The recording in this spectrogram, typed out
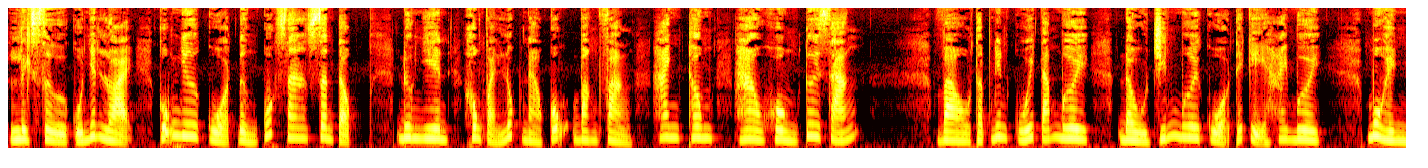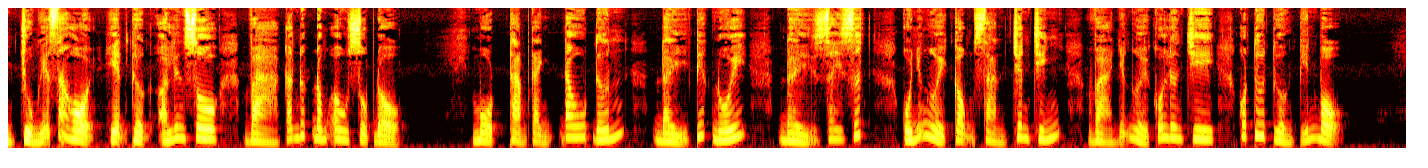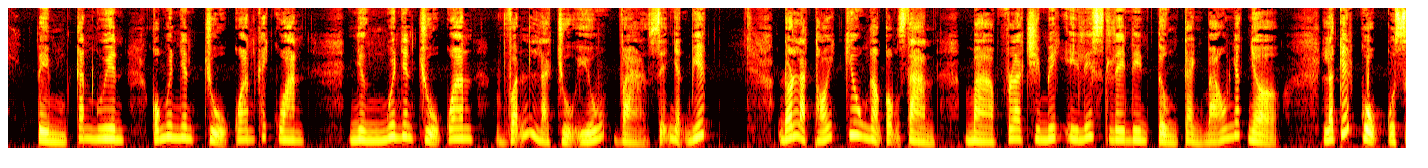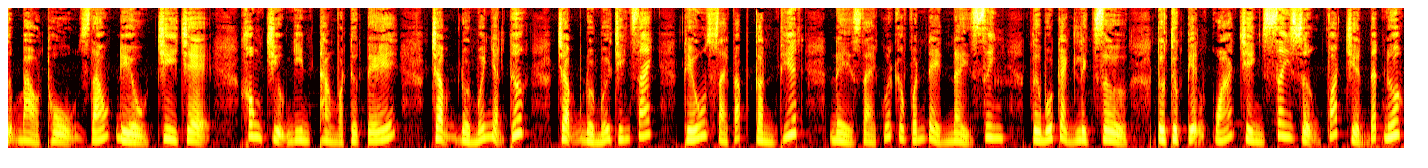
Lịch sử của nhân loại cũng như của từng quốc gia dân tộc đương nhiên không phải lúc nào cũng bằng phẳng, hanh thông, hào hùng tươi sáng. Vào thập niên cuối 80, đầu 90 của thế kỷ 20, mô hình chủ nghĩa xã hội hiện thực ở Liên Xô và các nước Đông Âu sụp đổ. Một thảm cảnh đau đớn, đầy tiếc nuối, đầy dây dứt của những người cộng sản chân chính và những người có lương tri, có tư tưởng tiến bộ. Tìm căn nguyên có nguyên nhân chủ quan khách quan, nhưng nguyên nhân chủ quan vẫn là chủ yếu và dễ nhận biết. Đó là thói kiêu ngạo cộng sản mà Vladimir Ilyich Lenin từng cảnh báo nhắc nhở, là kết cục của sự bảo thủ, giáo điều, trì trệ, không chịu nhìn thẳng vào thực tế, chậm đổi mới nhận thức, chậm đổi mới chính sách, thiếu giải pháp cần thiết để giải quyết các vấn đề nảy sinh từ bối cảnh lịch sử, từ thực tiễn quá trình xây dựng phát triển đất nước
